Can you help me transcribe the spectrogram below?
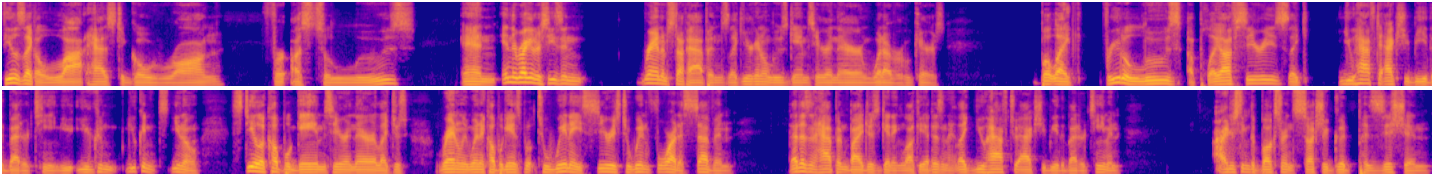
feels like a lot has to go wrong for us to lose and in the regular season random stuff happens like you're going to lose games here and there and whatever who cares but like for you to lose a playoff series, like you have to actually be the better team. You you can you can you know steal a couple games here and there, like just randomly win a couple games, but to win a series, to win four out of seven, that doesn't happen by just getting lucky. That doesn't like you have to actually be the better team. And I just think the Bucks are in such a good position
